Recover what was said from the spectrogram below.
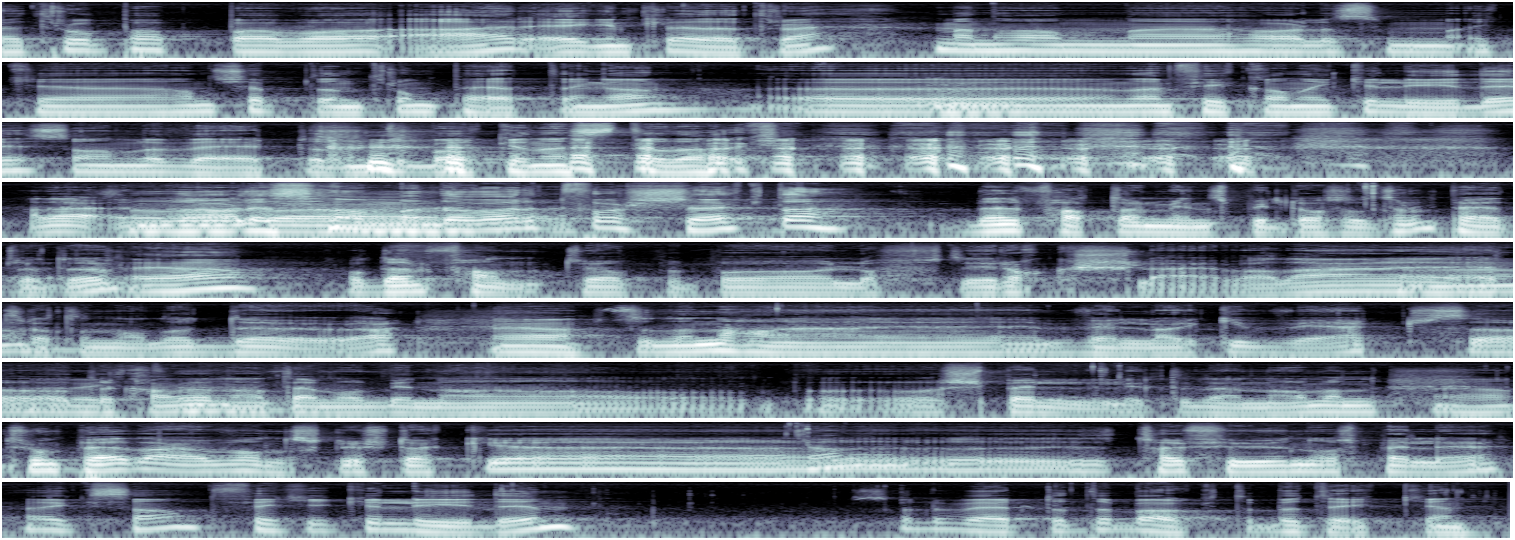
Jeg tror pappa var, er egentlig det, tror jeg. Men han uh, har liksom ikke Han kjøpte en trompet en gang. Uh, Mm. Den fikk han ikke lyd i, så han leverte den tilbake neste dag. det, Så det var altså, liksom, men det var et forsøk, da. Men Fatteren min spilte også trompet, vet du. Ja. Og den fant vi oppe på loftet i roksleiva der Ja. etter at han hadde døde. ja. Så den har jeg vel arkivert, så Det det kan hende at jeg må begynne å, å spille litt i den nå. Men trompet er jo vanskelig stykke. Ja. eh, Taifun å spille i. Ikke sant? Fikk ikke lyd inn. Så leverte tilbake til butikken.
